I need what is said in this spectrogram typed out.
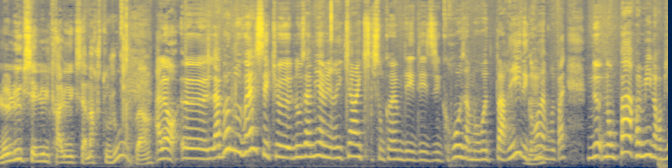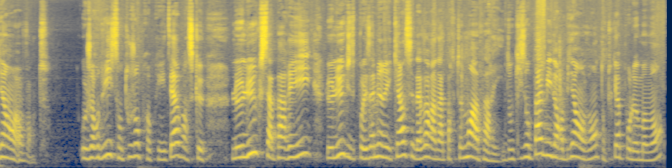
le luxe et l'ultra-luxe, ça marche toujours ou pas? Alors, euh, la bonne nouvelle, c'est que nos amis américains, qui sont quand même des, des gros amoureux de Paris, des grands Mhm. amoureux de Paris, n'ont pas remis leurs biens en, en vente. Aujourd'hui, ils sont toujours propriétaires parce que le luxe à Paris, le luxe pour les Américains, c'est d'avoir un appartement à Paris. Donc, ils n'ont pas mis leurs biens en vente, en tout cas pour le moment.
